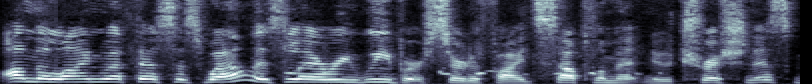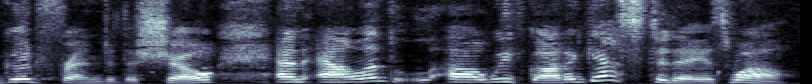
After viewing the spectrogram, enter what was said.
On the line with us as well is Larry Weber, certified supplement nutritionist, good friend of the show. And Alan, uh, we've got a guest today as well.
